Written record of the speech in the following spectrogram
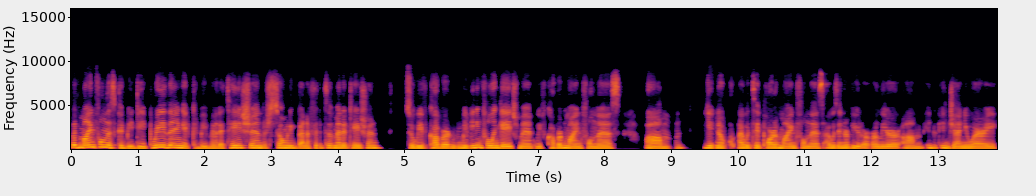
But mindfulness could be deep breathing, it could be meditation. There's so many benefits of meditation. So we've covered meaningful engagement, we've covered mindfulness. Um, you know, I would say part of mindfulness. I was interviewed earlier um, in, in, January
